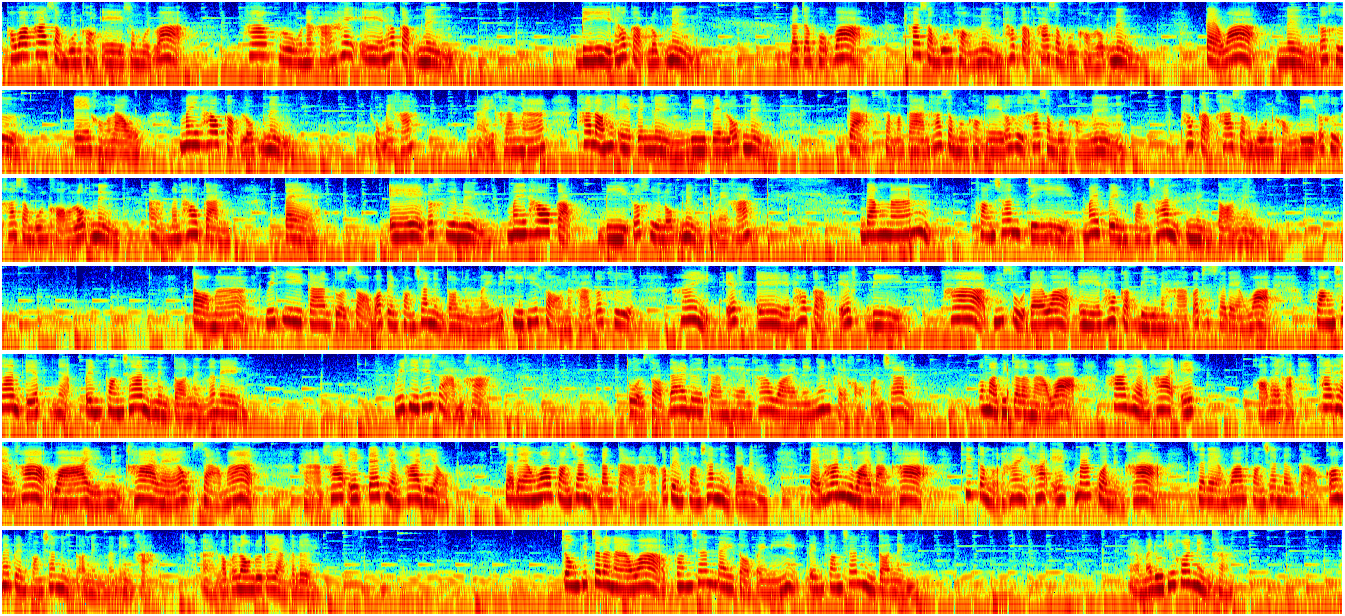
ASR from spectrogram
เพราะว่าค่าสมบูรณ์ของ a สมมุติว่า ถ้าครูนะคะให้ a เท่ากับ 1 b เท่ากับลบ1เราจะพบว่าค่าสมบูรณ์ของ 1 เท่ากับค่าสมบูรณ์ของลบ1แต่ว่า 1 ก็คือ a ของเราไม่เท่ากับลบ1 ถูกไหมคะอ่าอีกครั้งนะ ถ้าเราให้ a เป็น 1 b เป็นลบ1จากสมการค่าสมบูรณ์ของ a ก็คือค่าสมบูรณ์ของ 1 เท่ากับค่าสมบูรณ์ของ b ก็คือค่าสมบูรณ์ของลบ1อะมันเท่ากัน แต่ a ก็คือ 1 ไม่เท่ากับ b ก็คือลบ1ถูกไหมคะ ดังนั้นฟังก์ชัน g ไม่เป็นฟังก์ชัน 1 ต่อ 1 ต่อมาวิธีการตรวจสอบว่าเป็นฟังก์ชัน1ต่อ1ไหมวิธีที่ 2 นะคะก็คือให้ fa เท่ากับ fb ถ้าพิสูจน์ได้ว่า a เท่ากับ b นะคะ ก็จะแสดงว่าฟังก์ชัน f เนี่ย เป็นฟังก์ชัน 1 ต่อ 1 นั่นเอง วิธีที่ 3 ค่ะ ตรวจสอบได้โดยการแทนค่า y ในเงื่อนไขของฟังก์ชัน ก็มาพิจารณาว่า ถ้าแทนค่า x ขออภัยค่ะ ถ้าแทนค่า y 1 ค่าแล้วสามารถหาค่า x ได้เพียงค่าเดียว แสดงว่าฟังก์ชันดังกล่าวนะคะ ก็เป็นฟังก์ชัน 1 ต่อ 1 แต่ถ้ามี y บางค่าที่กำหนดให้ค่า x มากกว่า 1 ค่า แสดงว่าฟังก์ชันดังกล่าว ก็ไม่เป็นฟังก์ชัน 1 ต่อ 1 นั่นเองค่ะอะ เราไปลองดูตัวอย่างกันเลย จงพิจารณาว่าฟังก์ชันใดต่อไปนี้เป็นฟังก์ชัน 1 ต่อ1อะ มาดูที่ข้อ 1 ค่ะ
